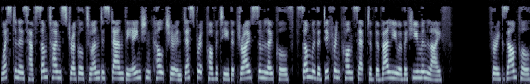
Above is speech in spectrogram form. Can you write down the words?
Westerners have sometimes struggled to understand the ancient culture and desperate poverty that drives some locals, some with a different concept of the value of a human life. For example,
